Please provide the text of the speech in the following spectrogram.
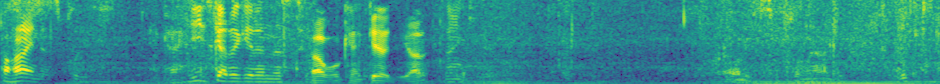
Behind us, please. Okay. He's got to get in this too. Oh, okay, good. You got it? Thank you.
